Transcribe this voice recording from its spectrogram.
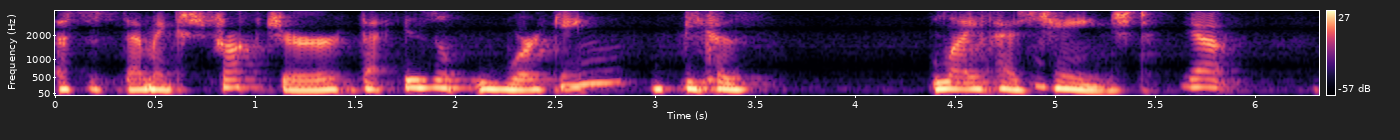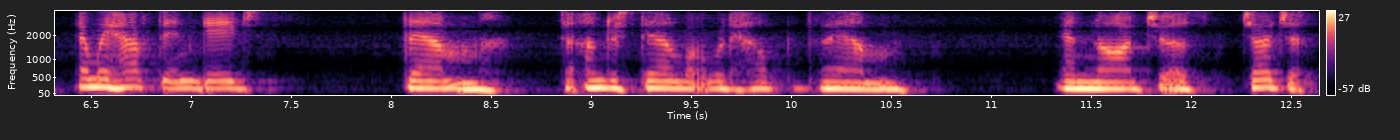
a systemic structure that isn't working because life has changed. Yeah. And we have to engage them to understand what would help them and not just judge it.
